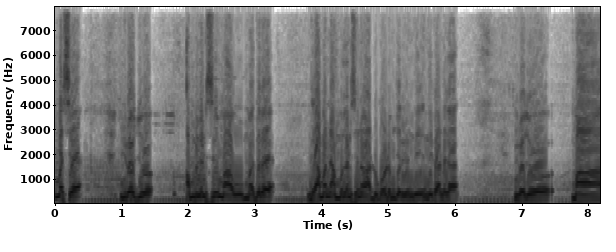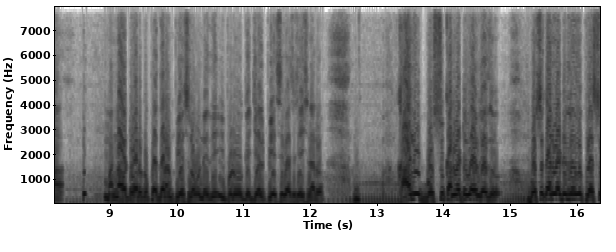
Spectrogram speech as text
సమస్య ఈరోజు అంబులెన్స్ మా ఊ- మధురే గ్రామాన్ని అంబులెన్స్ను అడ్డుకోవడం జరిగింది. ఎందుకనగా ఈరోజు మా మన్నావటి వరకు పెద్దరం పిఎస్లో ఉండేది. ఇప్పుడు గజ్జల్ పిఎస్సీగా చేసినారు. కానీ బస్సు కన్వర్ట్గా లేదు. బస్సు కన్వర్ట్ లేదు ప్లస్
